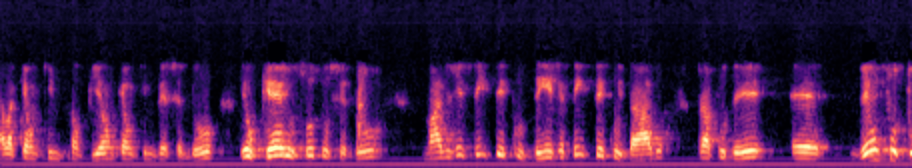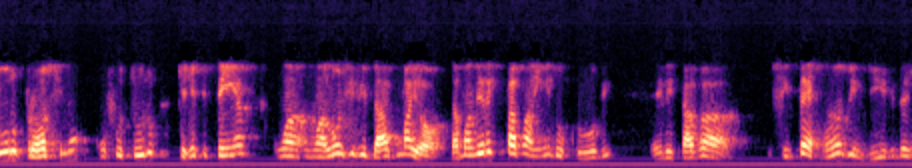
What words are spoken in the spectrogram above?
ela quer um time campeão, quer um time vencedor. Eu quero, eu sou torcedor, mas a gente tem que ter prudência, tem que ter cuidado para poder é, ver um futuro próximo, um futuro que a gente tenha uma, uma longevidade maior. Da maneira que estava indo o clube, ele estava se enterrando em dívidas.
